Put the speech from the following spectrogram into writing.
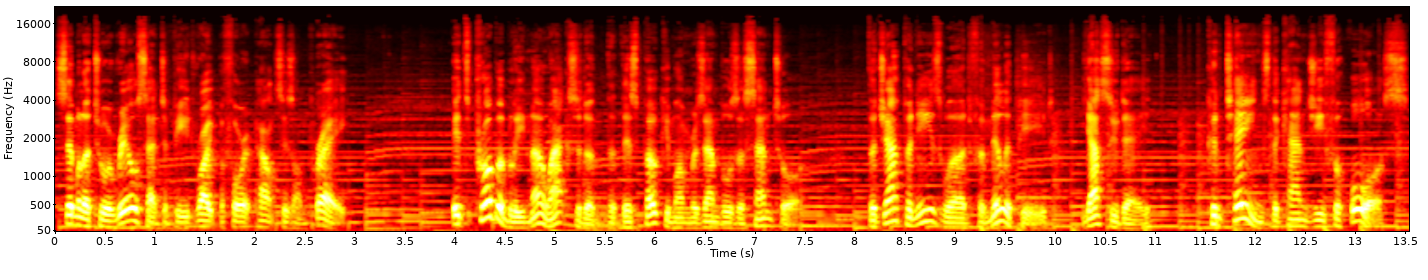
similar to a real centipede right before it pounces on prey. It's probably no accident that this Pokemon resembles a centaur. The Japanese word for millipede, yasude, contains the kanji for horse.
